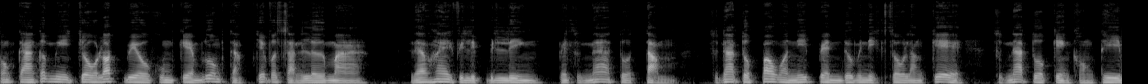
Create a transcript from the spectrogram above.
กองกลางก็มีโจลอตเวลคุมเกมร่วมกับเจฟเฟอร์สันเลอมา แล้วให้ฟิลิปบิลลิง เป็นสุดหน้าตัวต่ำ สุดหน้าตัวเป้าวันนี้เป็นโดมินิกโซลังเก้สุดหน้าตัวเก่งของทีม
